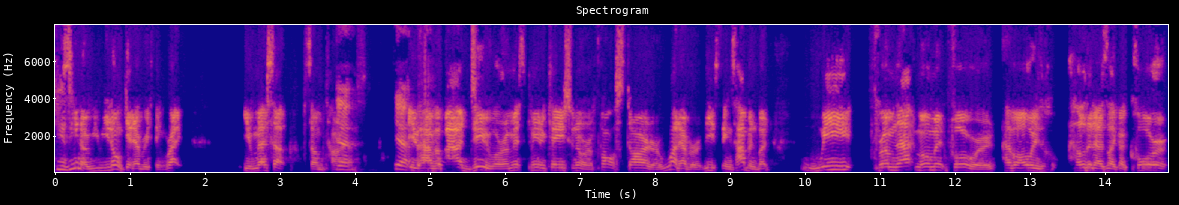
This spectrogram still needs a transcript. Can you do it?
because you know, you, you don't get everything right. You mess up sometimes Yeah. you have a bad do or a miscommunication or a false start or whatever these things happen but we from that moment forward have always held it as like a core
